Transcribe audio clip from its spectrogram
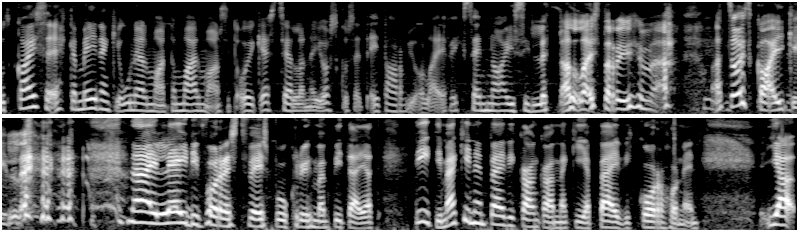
Mutta kai se ehkä meidänkin unelma että maailma on sitten oikeasti sellainen joskus, että ei tarvi olla erikseen naisille tällaista ryhmää, vaan se olisi kaikille. Näin Lady Forest Facebook-ryhmän pitäjät Tiiti Mäkinen, Päivi Kankaanmäki ja Päivi Korhonen. Ja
